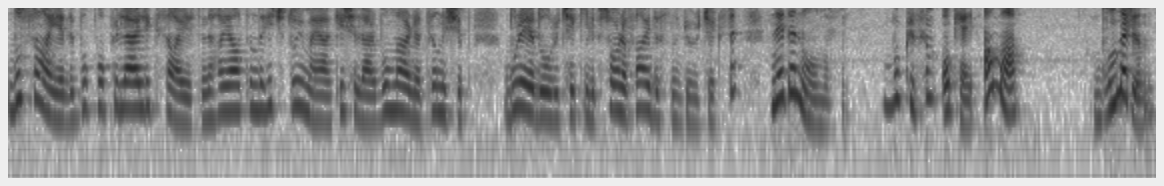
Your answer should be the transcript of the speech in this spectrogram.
bu sayede, bu popülerlik sayesinde hayatında hiç duymayan kişiler bunlarla tanışıp buraya doğru çekilip sonra faydasını görecekse neden olmasın? Bu kısım okey ama bunların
